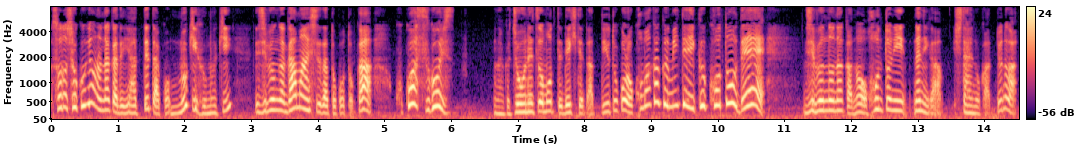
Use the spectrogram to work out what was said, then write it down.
その職業の中でやってた、こう、向き不向きで自分が我慢してたとことか、ここはすごい、なんか情熱を持ってできてたっていうところを細かく見ていくことで、自分の中の本当に何がしたいのかっていうのが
